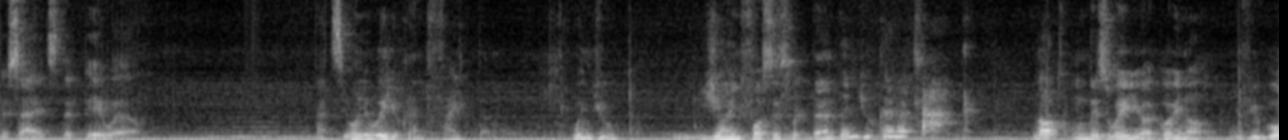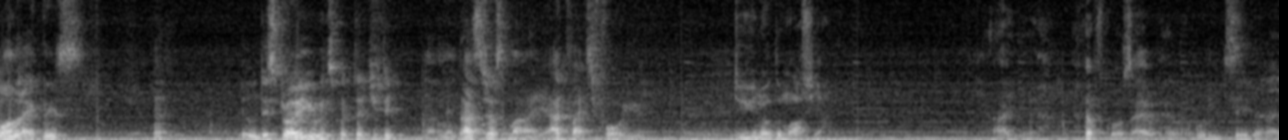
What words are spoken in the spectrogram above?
Besides, they pay well. That's the only way you can fight them. When you join forces with them, then you can attack. Not in this way you are going on. If you go on like this, they will destroy you, Inspector Judy. I mean, that's just my advice for you. Do you know the mafia? I, uh, of course, I, I wouldn't say that I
